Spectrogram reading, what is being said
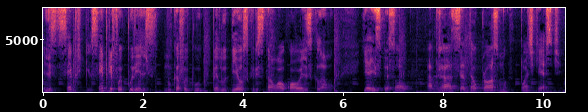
Eles sempre, sempre foi por eles, nunca foi por, pelo Deus cristão ao qual eles clamam. E é isso, pessoal. Abraço e até o próximo podcast.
